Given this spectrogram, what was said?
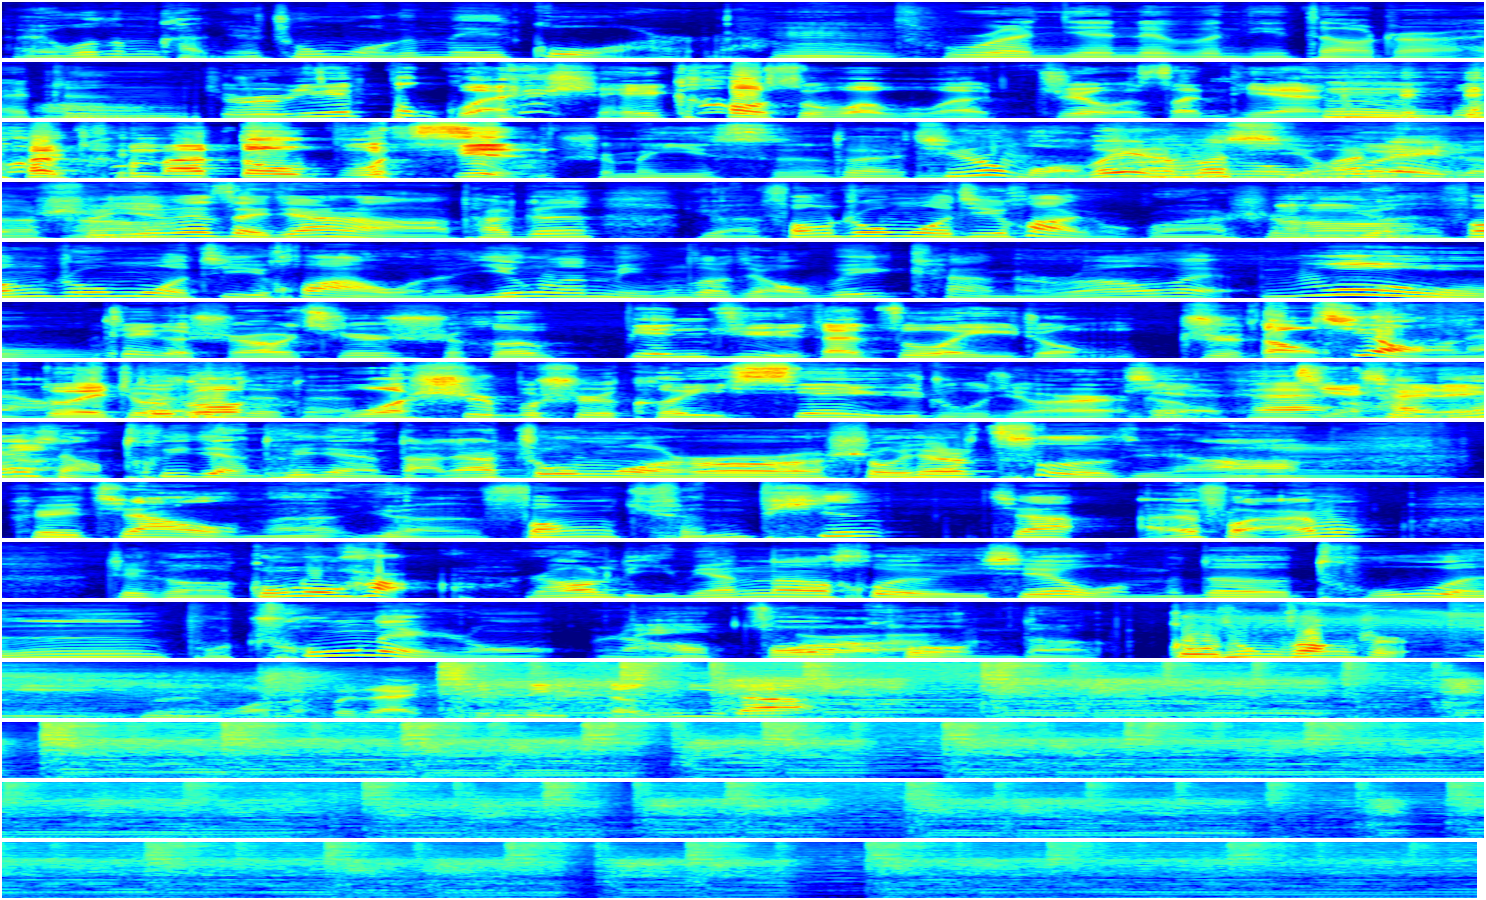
哎，我怎么感觉周末跟没过似的？嗯，突然间这问题到这儿还哦真就是因为不管谁告诉我我只有三天，嗯 我他妈都不信。什么意思？对，其实我为什么喜欢这个，嗯是因为再加上啊，它跟远方周末计划有关。是哦远方周末计划，我的英文名字叫 Weekend Runaway，哇，这个时候其实是和编剧在做一种智斗。较量。对，就是说我是不是可以先于主角解开解开这个想推荐推荐大家周末的时候受一下刺激啊，嗯可以加我们远方全拼加 FM 这个公众号，然后里面呢会有一些我们的图文补充内容，然后包括我们的沟通方式。嗯，对，我们会在群里等你的。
